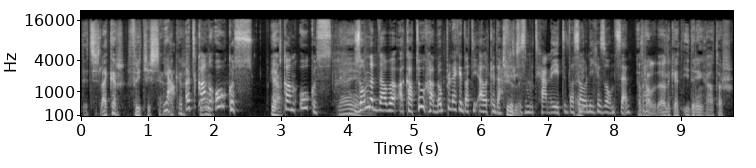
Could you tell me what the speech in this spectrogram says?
Dit, is lekker. Frietjes zijn Ja, lekker. het kan ook eens. Ja. Het kan ook eens. Ja, ja, ja. Zonder dat we Cato gaan opleggen dat hij elke dag Tuurlijk. frietjes moet gaan eten. Dat zou niet gezond zijn. En voor alle duidelijkheid, iedereen gaat er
